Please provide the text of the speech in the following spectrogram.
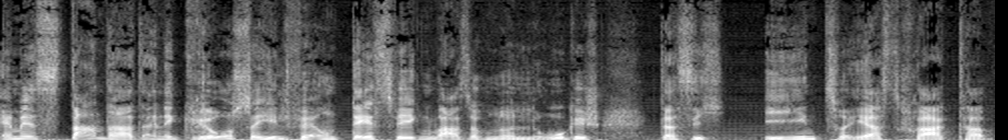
MS Standard eine große Hilfe und deswegen war es auch nur logisch, dass ich ihn zuerst gefragt habe,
